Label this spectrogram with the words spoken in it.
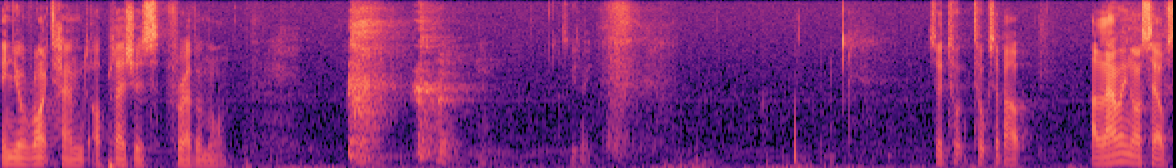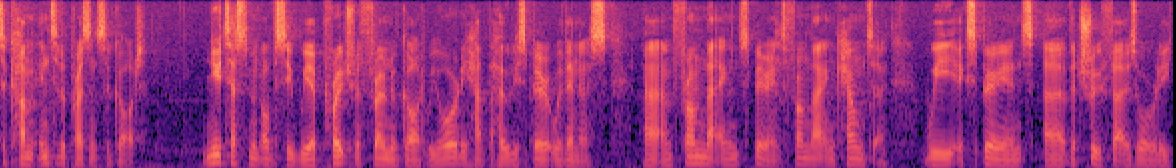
In your right hand are pleasures forevermore. Excuse me. So it talks about allowing ourselves to come into the presence of God. New Testament, obviously, we approach the throne of God. We already have the Holy Spirit within us. Uh, and from that experience, from that encounter, we experience uh, the truth that is already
